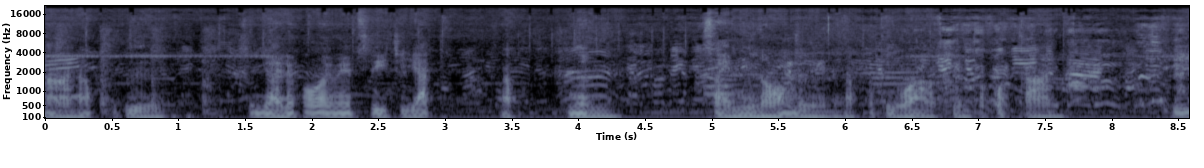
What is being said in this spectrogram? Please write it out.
หานะครับ ก็คือส่วนใหญ่แล้วพ่อแม่ซีจะยัดนับเงินใส่มือน้องเลยนะครับ ก็ถือว่าเป็นปรากฏการณ์ที่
